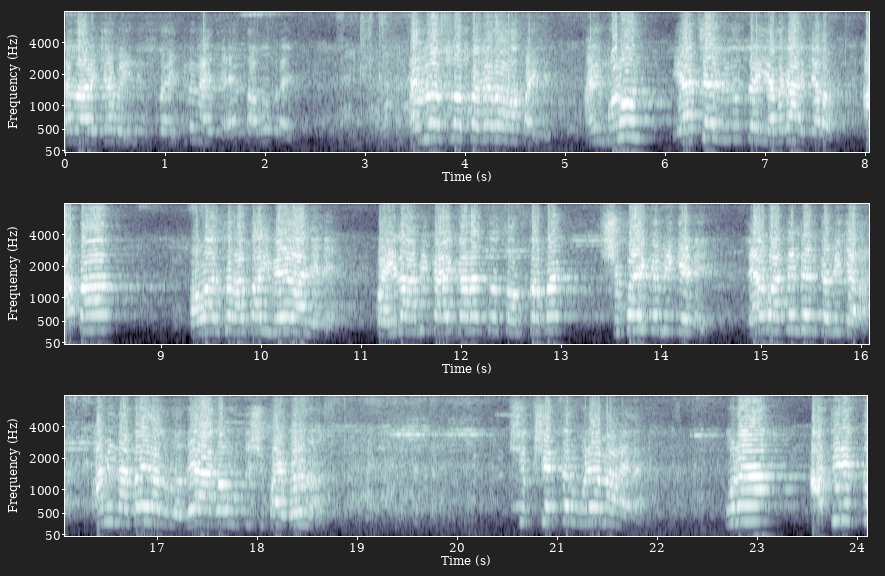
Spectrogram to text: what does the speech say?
या लाडक्या बहिणी सुद्धा इकडे नाही त्या सावध राहायचं त्यांना सुद्धा पगार आला पाहिजे आणि म्हणून याच्या विरुद्ध यलगार केला. आता पवार सर आता वेळ आलेली आहे. पहिला आम्ही काय करायचो संस्थापक शिपाई कमी केले लॅब अटेंडंट कमी केला. आम्ही नसाय लागलो लय आगाऊ होतं शिपाई बरं झालं. शिक्षक तर उड्या मारायला लागले. पुन्हा अतिरिक्त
